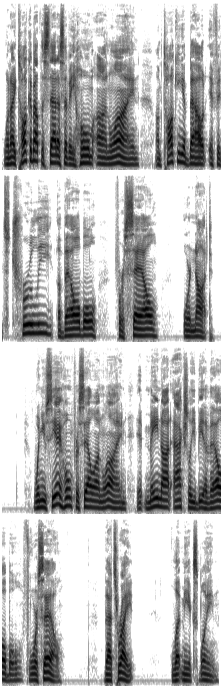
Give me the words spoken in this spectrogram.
When I talk about the status of a home online, I'm talking about if it's truly available for sale or not. When you see a home for sale online, it may not actually be available for sale. That's right. Let me explain.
